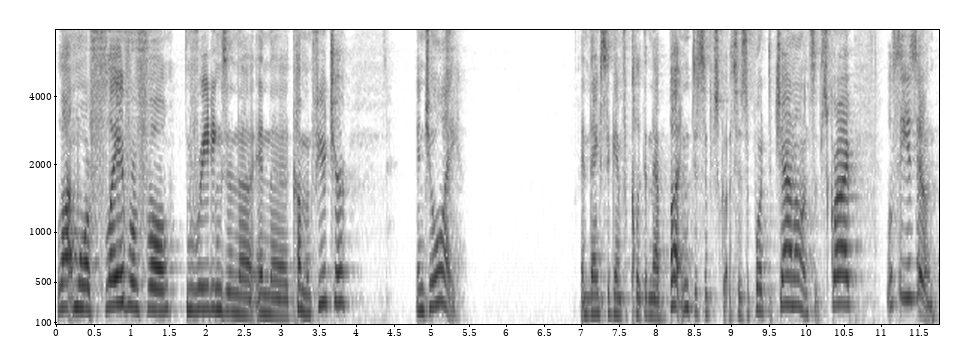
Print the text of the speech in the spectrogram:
lot more flavorful readings in the in the coming future. Enjoy. And thanks again for clicking that button to subscribe to support the channel and subscribe. We'll see you soon.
